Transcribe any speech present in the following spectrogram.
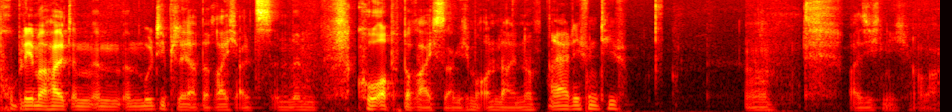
Probleme halt im, im, im Multiplayer-Bereich als im, im Koop-Bereich, sage ich immer online. Ne? Ja, definitiv. Ja, weiß ich nicht, aber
